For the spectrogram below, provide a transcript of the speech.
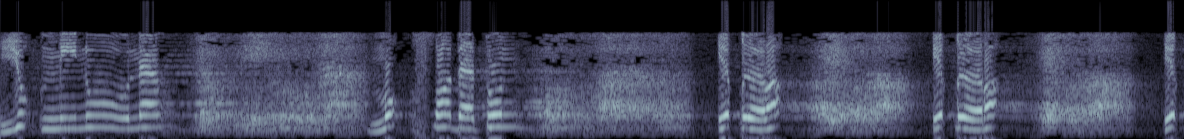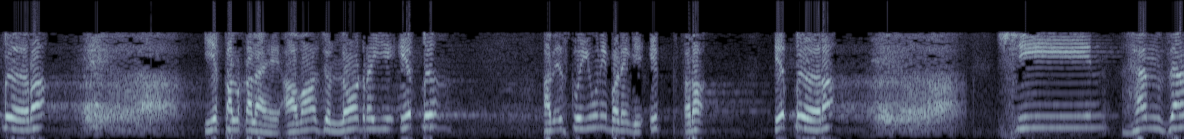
يؤمنون مقصدة اقرأ. اقرأ. اقرأ. یہ قلقلہ ہے. آواز جو لوٹ رہی ہے ایک اب اس کو یوں نہیں پڑھیں گے. اقرا اقرا شین، حمزہ،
